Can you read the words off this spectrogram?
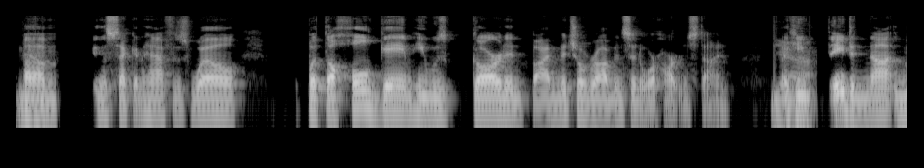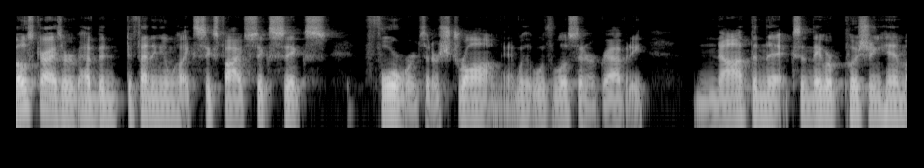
yeah. um, in the second half as well. But the whole game, he was guarded by Mitchell Robinson or Hartenstein. Yeah. Like he, they did not. Most guys are have been defending him with like six five, six six forwards that are strong and with with low center of gravity. Not the Knicks, and they were pushing him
